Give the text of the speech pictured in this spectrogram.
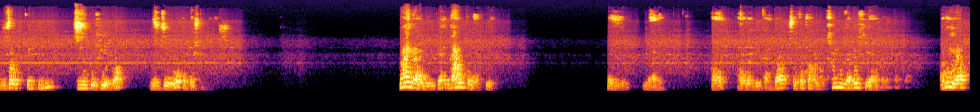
持続的に続く冷えは頭痛を起こしています。内外にで頑固な冷えという、いわゆる、青が理解が外からの患者で冷え上がれたと。あるいは、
